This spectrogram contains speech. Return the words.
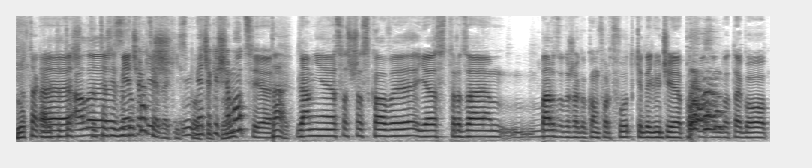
No tak, ale to E, też, to też jest mieć edukacja jakieś, w jakiś sposób. Mieć jakieś no. emocje. Tak. Dla mnie sos czosnkowy jest rodzajem bardzo dużego comfort food, kiedy ludzie podchodzą do tego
